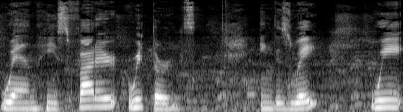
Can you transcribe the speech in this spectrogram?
when his father returns. In this way, we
